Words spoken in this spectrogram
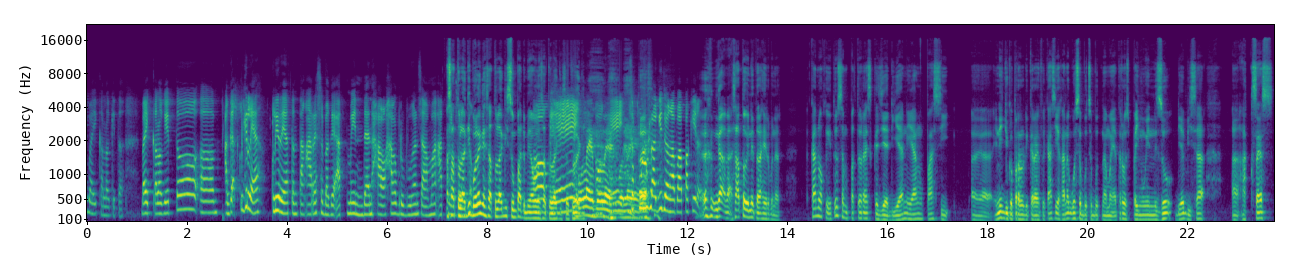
baik kalau gitu. Baik, kalau gitu em, agak clear ya, clear ya tentang Ares sebagai admin dan hal-hal berhubungan sama admin. Satu lagi boleh nggak? Satu lagi, sumpah demi Allah satu Oke. lagi, satu lagi. Boleh, boleh, Oke, boleh. Sepuluh lagi juga nggak apa-apa, Kil. Enggak, enggak. Satu ini terakhir benar. Kan waktu itu sempat tuh res kejadian yang pasti eh, ini juga perlu diklarifikasi ya karena gue sebut-sebut namanya terus Penguin Zoo dia bisa eh, akses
